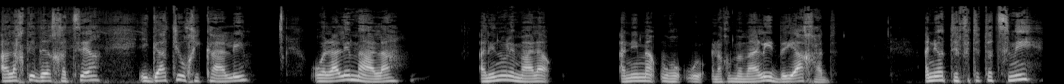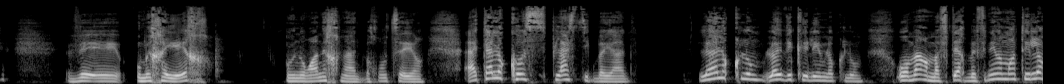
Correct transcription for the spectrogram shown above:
הלכתי דרך חצר, הגעתי, הוא חיכה לי, הוא עלה למעלה, עלינו למעלה, אני, הוא, הוא, אנחנו במעלית ביחד. אני עוטפת את עצמי, והוא מחייך, הוא נורא נחמד, בחור צעיר. הייתה לו כוס פלסטיק ביד. לא היה לו כלום, לא הביא כלים, לא כלום. הוא אמר, המפתח בפנים? אמרתי, לא,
